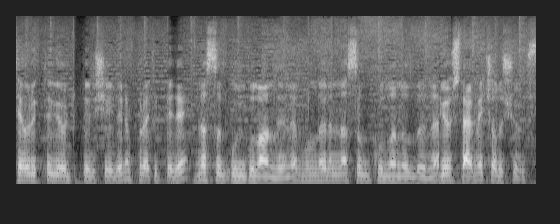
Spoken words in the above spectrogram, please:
teorikte gördükleri şeylerin pratikte de nasıl uygulandığını, bunların nasıl kullanıldığını göstermeye çalışıyoruz.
